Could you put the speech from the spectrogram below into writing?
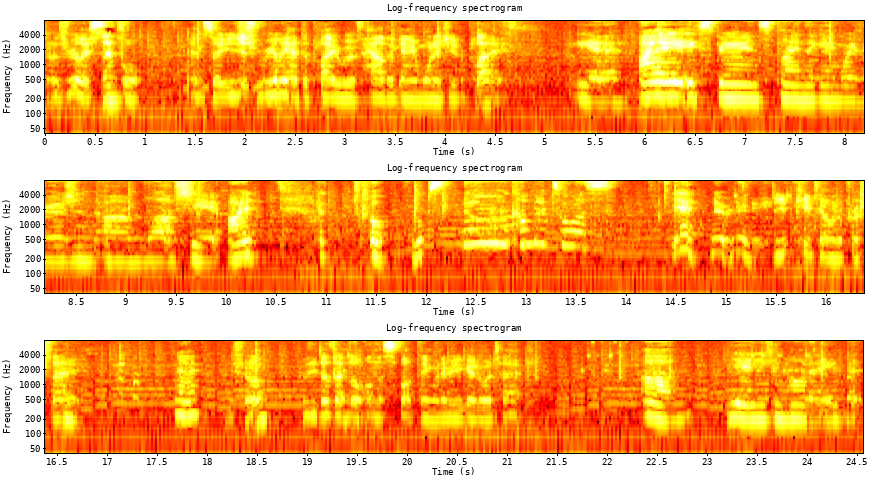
It was really simple, and so you just really had to play with how the game wanted you to play. Yeah, I experienced playing the Game Boy version um, last year. I, I, oh, whoops! No, come back to us. Yeah, no, no, no, You keep going to press A. No. You sure? Because he does that little on the spot thing whenever you go to attack. Oh, yeah, you can hold A, but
